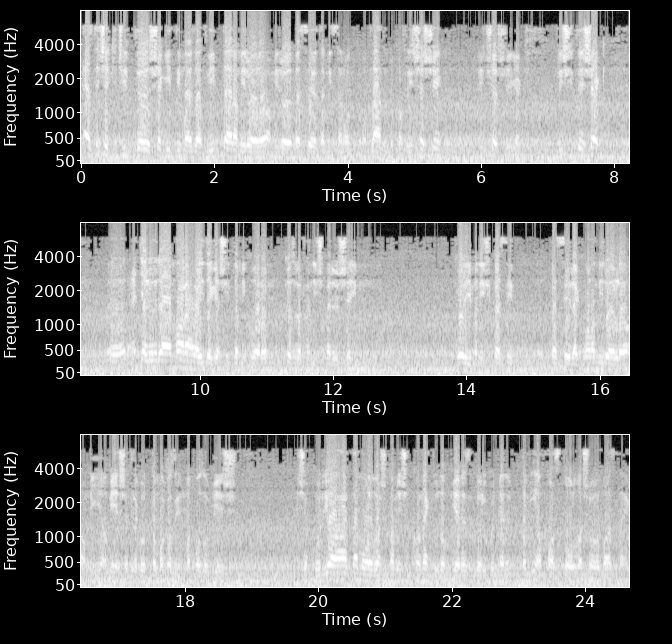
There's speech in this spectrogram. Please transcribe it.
ezt is egy kicsit segíti majd a Twitter, amiről, amiről beszéltem, hiszen ott, ott láthatók a frissesség, frissességek, frissítések. Egyelőre marhára idegesít, amikor közvetlen ismerőseim körében is beszél, beszélek valamiről, ami, ami esetleg ott a magazinban mozog, és, és akkor ja, hát nem olvastam, és akkor meg tudom kérdezni tőlük, hogy te mi a faszt olvasol, az meg?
